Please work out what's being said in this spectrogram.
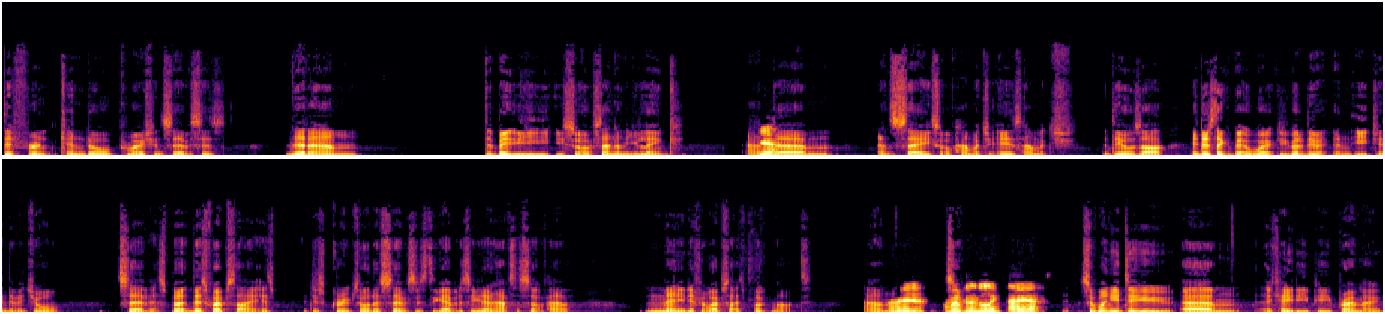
different Kindle promotion services that um that ba- you, you sort of send them your link and Yeah. um and say sort of how much it is, how much the deals are. It does take a bit of work. You've got to do it in each individual service, but this website is it just groups all those services together, so you don't have to sort of have many different websites bookmarked. Um, Oh yeah, I'm So- opening the link now. Yeah. so when you do um, a KDP promo,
